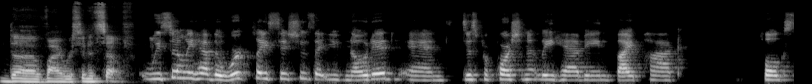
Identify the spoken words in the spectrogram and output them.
the virus in itself. We certainly have the workplace issues that you've noted, and disproportionately having BIPOC folks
